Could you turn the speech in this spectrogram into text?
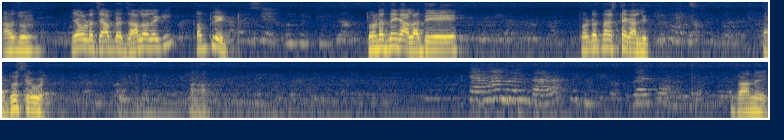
अजून एवढाच अभ्यास झाला लगी कंप्लीट तोंडात नाही घाला ते. तोंडात नसते घालीत. दुसरी वय. हां. जा नाही.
